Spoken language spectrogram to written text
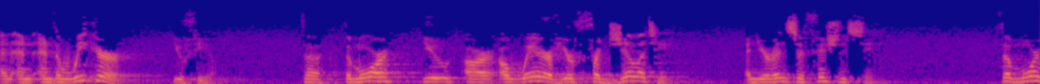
And, and, and the weaker you feel, the, the more you are aware of your fragility and your insufficiency, the more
